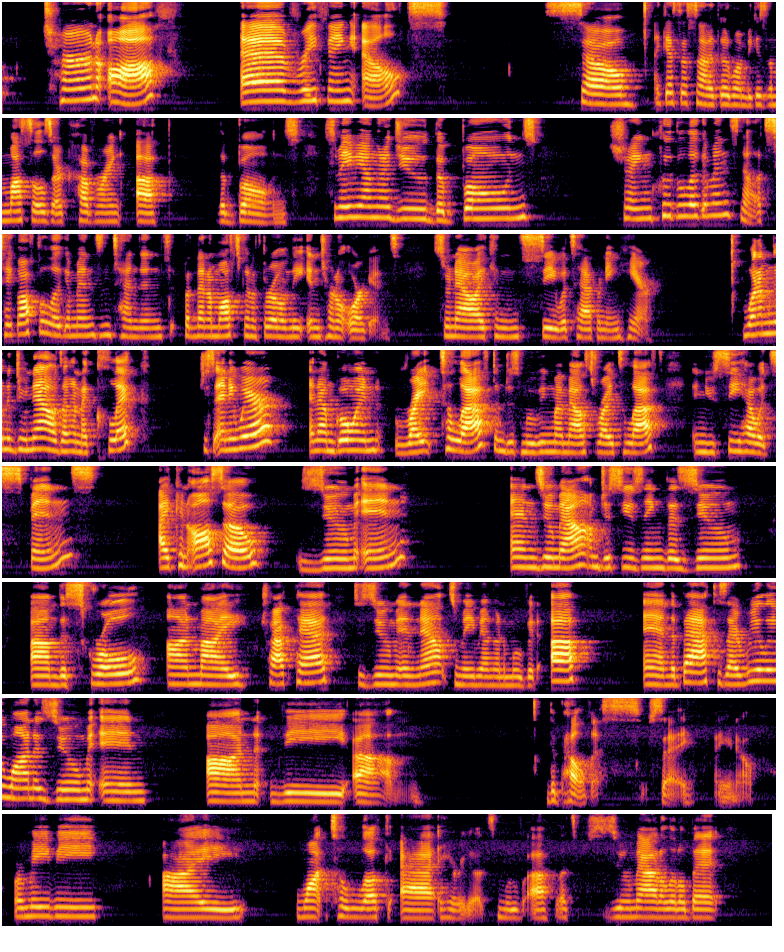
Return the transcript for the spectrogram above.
turn off everything else. So I guess that's not a good one because the muscles are covering up the bones. So maybe I'm going to do the bones. Should I include the ligaments? No, let's take off the ligaments and tendons, but then I'm also going to throw in the internal organs. So now I can see what's happening here. What I'm going to do now is I'm going to click just anywhere, and I'm going right to left. I'm just moving my mouse right to left, and you see how it spins. I can also zoom in and zoom out. I'm just using the zoom, um, the scroll on my trackpad to zoom in and out. So maybe I'm going to move it up and the back because I really want to zoom in on the um, the pelvis, say, you know, or maybe I want to look at, here we go, let's move up, let's zoom out a little bit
